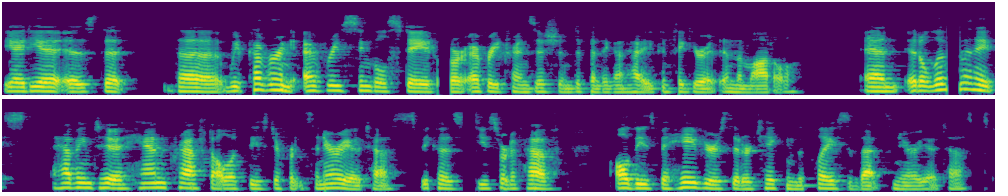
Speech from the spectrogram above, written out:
The idea is that the, we're covering every single state or every transition, depending on how you configure it in the model. And it eliminates having to handcraft all of these different scenario tests because you sort of have all these behaviors that are taking the place of that scenario test.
